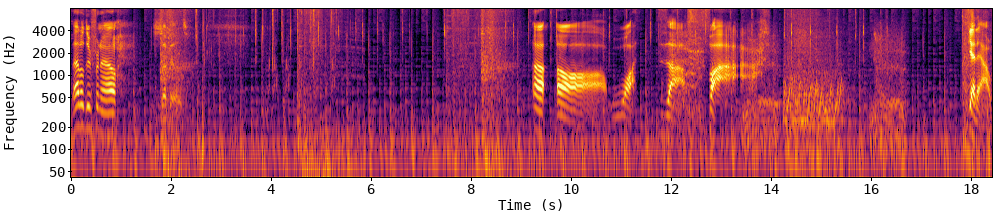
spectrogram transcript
That'll do for now. This is a build. Uh, oh, what the fuck? Get out.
